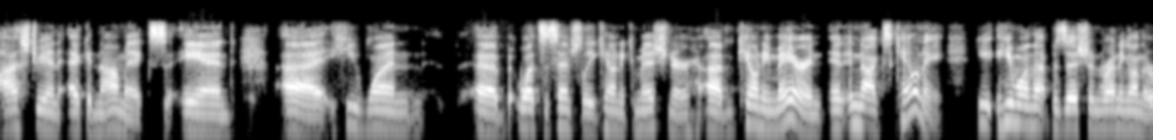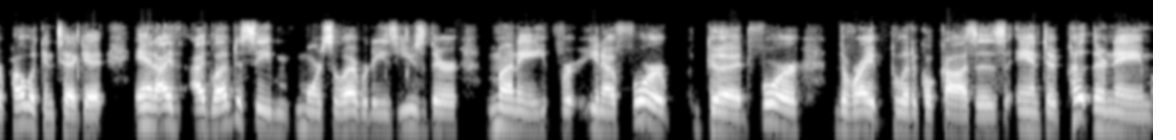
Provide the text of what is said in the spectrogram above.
Austrian economics, and uh, he won uh, what's essentially a county commissioner, um, county mayor in, in, in, Knox County. He he won that position running on the Republican ticket, and I I'd love to see more celebrities use their money for you know for good for the right political causes and to put their name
